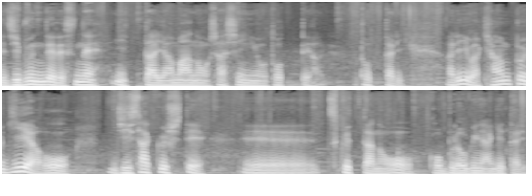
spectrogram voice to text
自分でですね行った山の写真を撮って撮ったりあるいはキャンプギアを自作して、えー、作ったのをこうブログに上げたり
